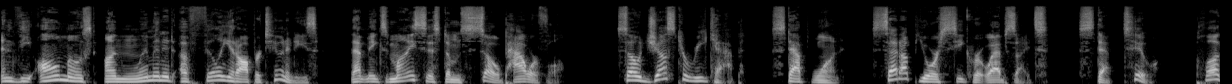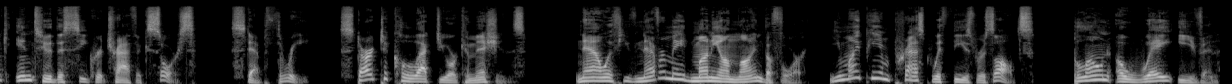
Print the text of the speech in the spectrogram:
and the almost unlimited affiliate opportunities that makes my system so powerful. So just to recap, step one, set up your secret websites. Step two, plug into the secret traffic source. Step three, start to collect your commissions. Now, if you've never made money online before, you might be impressed with these results, blown away even.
